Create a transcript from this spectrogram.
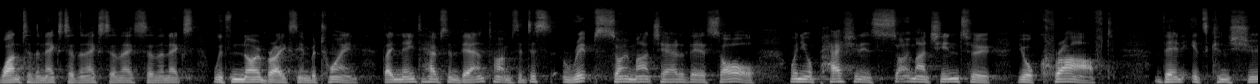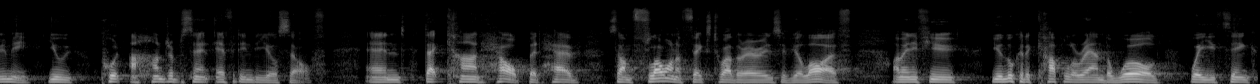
one to the next to the next to the next to the next with no breaks in between. They need to have some downtimes. It just rips so much out of their soul when your passion is so much into your craft, then it's consuming. You put 100% effort into yourself. And that can't help but have some flow on effects to other areas of your life. I mean, if you, you look at a couple around the world where you think,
